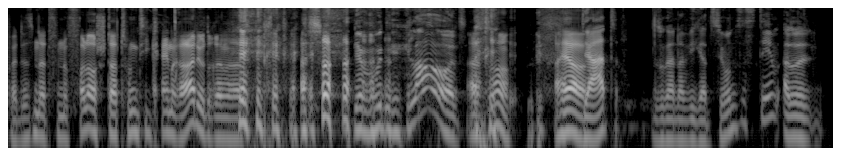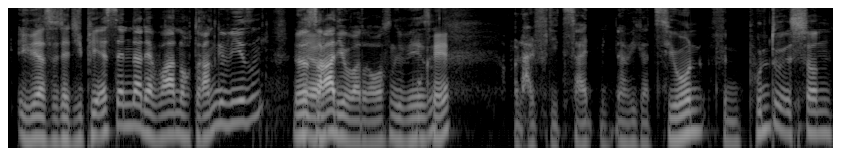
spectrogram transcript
Was ist denn das für eine Vollausstattung, die kein Radio drin hat? Achso. Der wurde geklaut. Achso. Ah ja. Der hat sogar ein Navigationssystem. Also, ich weiß, das ist der GPS-Sender, der war noch dran gewesen. Nur das Ja. Radio war draußen gewesen. Okay. Und halt für die Zeit mit Navigation, für einen Punto ist schon.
